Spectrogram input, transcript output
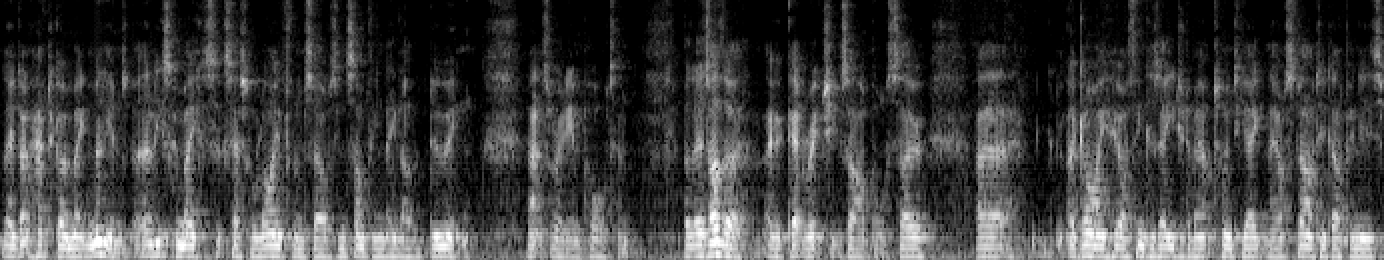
they don't have to go and make millions, but at least can make a successful life for themselves in something they love doing. That's really important. But there's other uh, get rich examples. So, uh, a guy who I think is aged about 28 now started up in his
